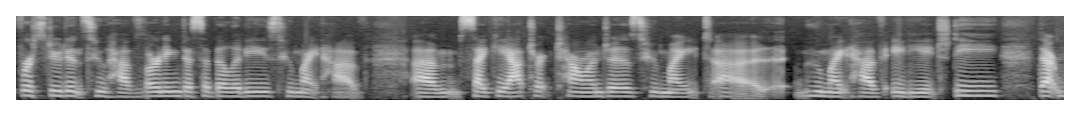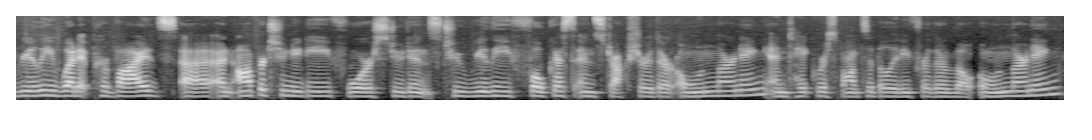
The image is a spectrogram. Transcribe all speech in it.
for students who have learning disabilities, who might have um, psychiatric challenges, who might uh, who might have ADHD. That really what it provides uh, an opportunity for students to really focus and structure their own learning and take responsibility for their own learning.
